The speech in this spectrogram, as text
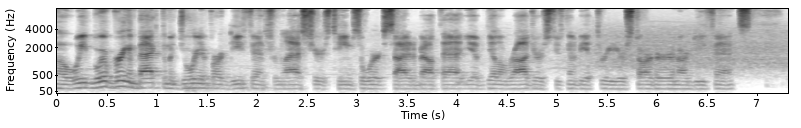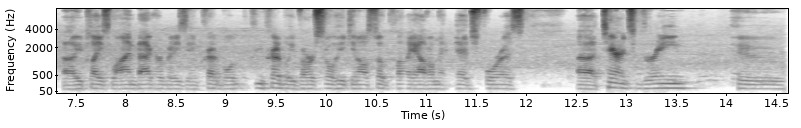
Oh, we, we're bringing back the majority of our defense from last year's team, so we're excited about that. You have Dylan Rogers, who's going to be a three-year starter in our defense. Uh, he plays linebacker, but he's incredible, incredibly versatile. He can also play out on the edge for us. Uh, Terrence Green, who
